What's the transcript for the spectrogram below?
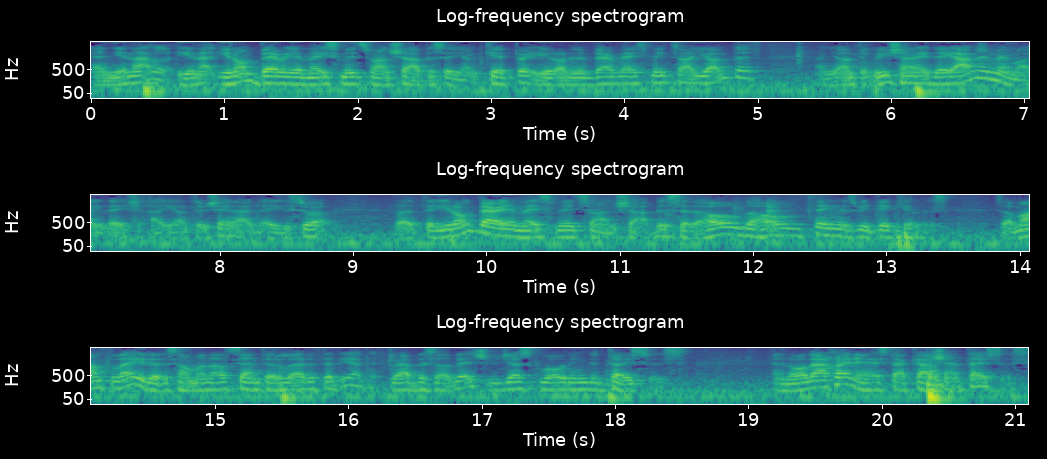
and you're not, you're not, you don't bury a Meis Mitzvah on Shabbos or Yom Kippur. You don't even bury a Meis Mitzvah on Yom Tov. On Yom Tov Rishon, Amimim, Yom Tov they Yisrael. But uh, you don't bury a Meis Mitzvah on Shabbos. So the whole, the whole thing is ridiculous. So a month later, someone else sent a letter to the other. Rabbi Soloveitchik was just quoting the Tosfos. And all that Achronim asked Akash and Tosfos.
